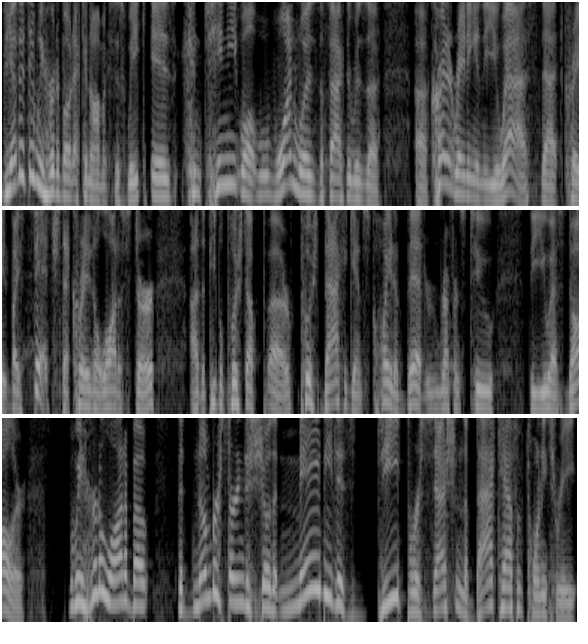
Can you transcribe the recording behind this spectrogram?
The other thing we heard about economics this week is continue. Well, one was the fact there was a, a credit rating in the U.S. that created by Fitch that created a lot of stir. Uh, that people pushed up uh, pushed back against quite a bit in reference to the U.S. dollar. But we heard a lot about the numbers starting to show that maybe this deep recession in the back half of 23,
